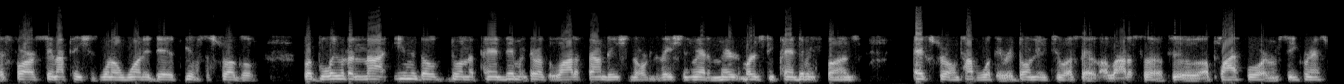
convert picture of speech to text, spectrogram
as far as seeing our patients one on one, it did give us a struggle. But believe it or not, even though during the pandemic there was a lot of foundation organizations who had emergency pandemic funds extra on top of what they were donating to us that allowed us to, to apply for and receive grants,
